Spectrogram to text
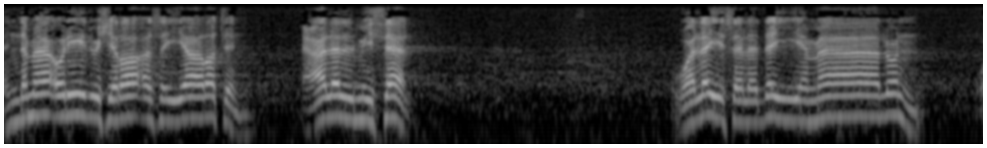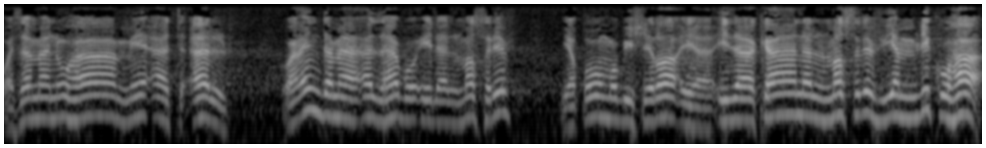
عندما أريد شراء سيارة على المثال وليس لدي مال وثمنها مئة ألف وعندما أذهب إلى المصرف يقوم بشرائها. إذا كان المصرف يملكها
